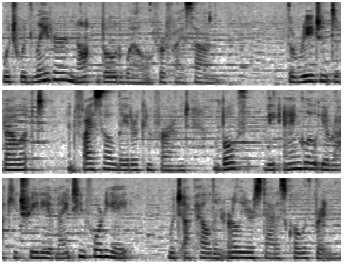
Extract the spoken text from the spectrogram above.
which would later not bode well for Faisal. The regent developed and Faisal later confirmed both the Anglo Iraqi Treaty of 1948, which upheld an earlier status quo with Britain,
